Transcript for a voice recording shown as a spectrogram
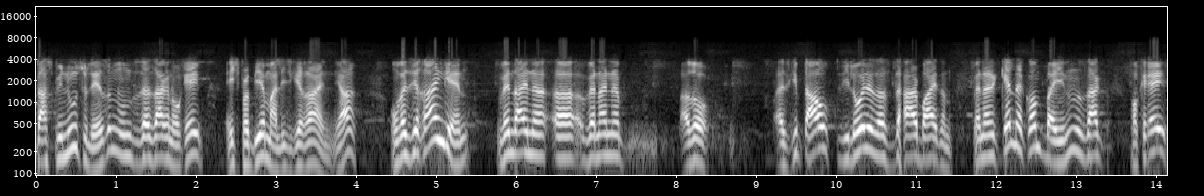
das Menü zu lesen und Sie sagen, okay, ich probiere mal, ich gehe rein, ja? Und wenn Sie reingehen, wenn eine, äh, wenn eine, also es gibt auch die Leute, die da arbeiten. Wenn ein Kellner kommt bei Ihnen und sagt, okay,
